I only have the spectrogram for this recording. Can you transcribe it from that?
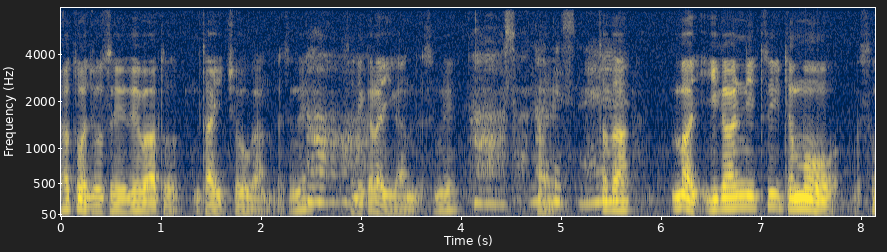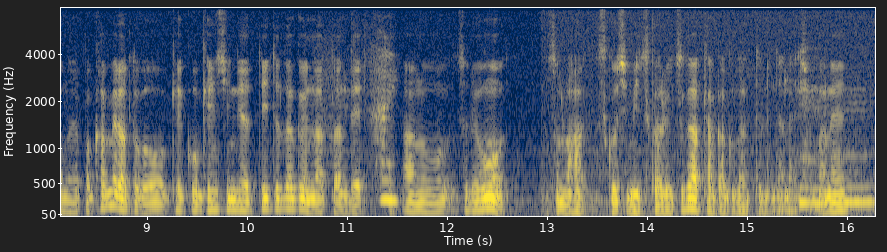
あとは女性ではあと大腸がんですね。それから胃がんですね。ああそうなんですね、ただまあ胃がんについてもそのやっぱカメラとかを結構検診でやっていただくようになったんで、はい。あのそれをそのは少し見つかる率が高くなってるんじゃないでしょうかね。うん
